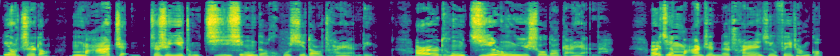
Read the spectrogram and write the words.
要知道，麻疹这是一种急性的呼吸道传染病，儿童极容易受到感染的，而且麻疹的传染性非常高，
